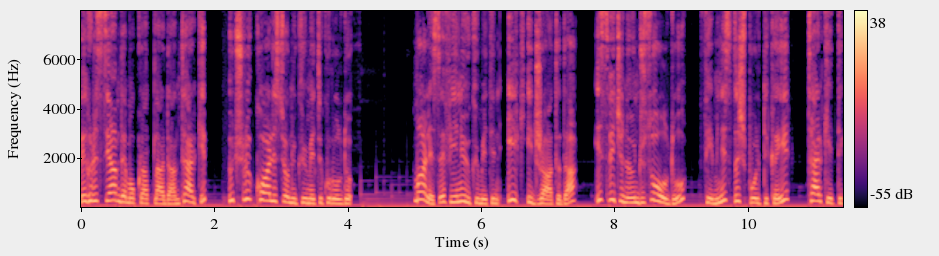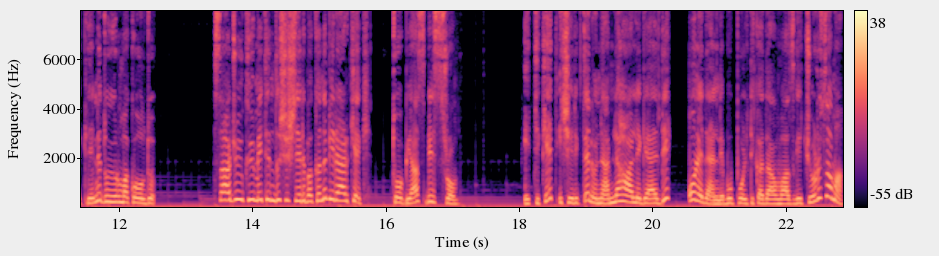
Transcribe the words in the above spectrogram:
ve Hristiyan Demokratlardan terkip üçlü koalisyon hükümeti kuruldu. Maalesef yeni hükümetin ilk icraatı da İsveç'in öncüsü olduğu feminist dış politikayı terk ettiklerini duyurmak oldu. Sağcı hükümetin Dışişleri Bakanı bir erkek, Tobias Billström. Etiket içerikten önemli hale geldi. O nedenle bu politikadan vazgeçiyoruz ama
